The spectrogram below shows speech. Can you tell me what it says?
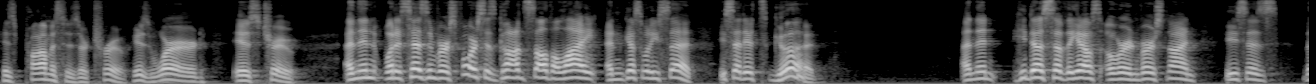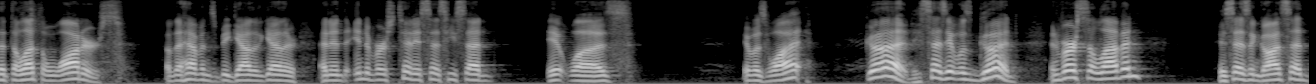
His promises are true, his word is true. And then what it says in verse 4 says, God saw the light, and guess what he said? He said, It's good. And then he does something else over in verse 9. He says that to let the waters of the heavens be gathered together. And in the end of verse 10, it says, He said, It was, it was what? Good. He says it was good. In verse 11, it says, And God said,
